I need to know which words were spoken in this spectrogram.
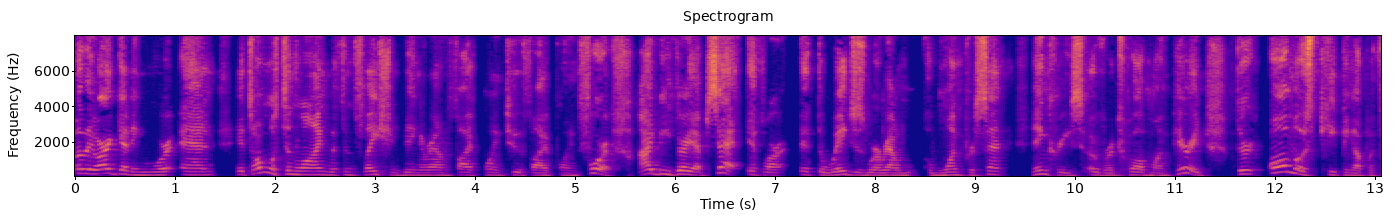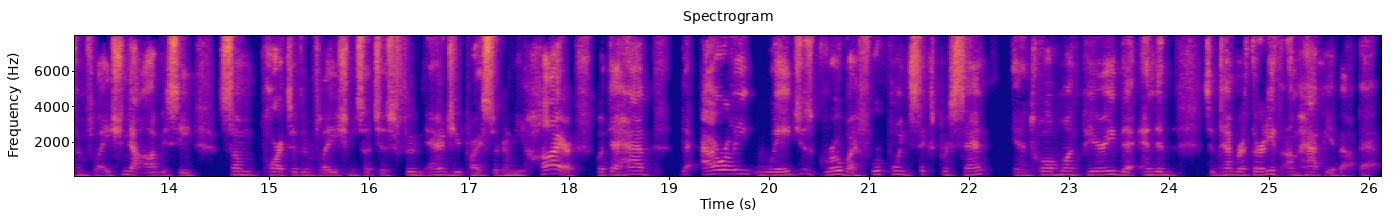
Well, they are getting more, and it's almost in line with inflation being around 5.2, 5.4. I'd be very upset if our if the wages were around a one percent increase over a 12 month period. They're almost keeping up with inflation. Now, obviously, some parts of inflation, such as food and energy prices, are going to be higher, but to have the hourly wages grow by 4.6 percent in a 12 month period that ended September 30th, I'm happy about that.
